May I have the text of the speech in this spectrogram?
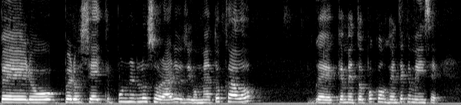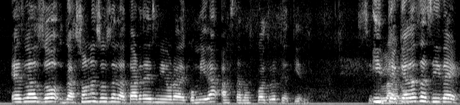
pero pero sí hay que poner los horarios digo me ha tocado eh, que me topo con gente que me dice es las dos las son las dos de la tarde es mi hora de comida hasta las cuatro te atiendo Sí, y claro. te quedas así de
